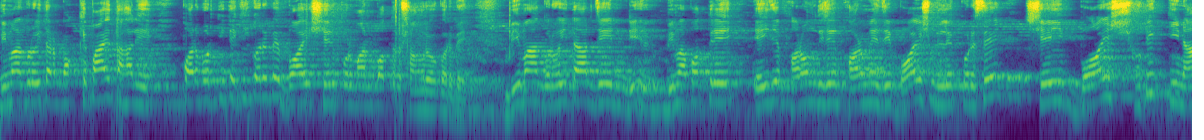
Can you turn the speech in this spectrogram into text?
বিমা গ্রহীতার পক্ষে পায়, তাহলে পরবর্তীতে কি করবে? বয়সের প্রমাণপত্র সংগ্রহ করবে। বিমা গ্রহীতার যে বিমাপত্রে এই যে ফর্ম দিয়েছে, ফর্মে যে বয়স উল্লেখ করেছে, সেই বয়স সঠিক কিনা,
